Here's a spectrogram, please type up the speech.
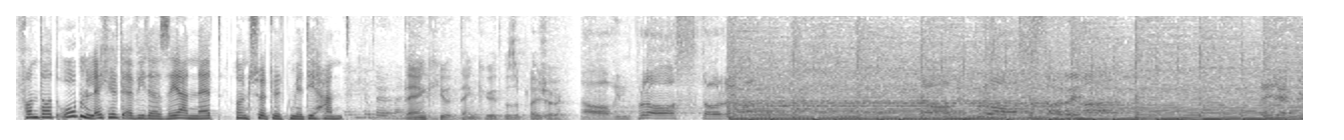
Von dort oben lächelt er wieder sehr nett und schüttelt mir die Hand. Thank you, thank you. It was a pleasure. Novim prostorima, novim prostorima, Yeah.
